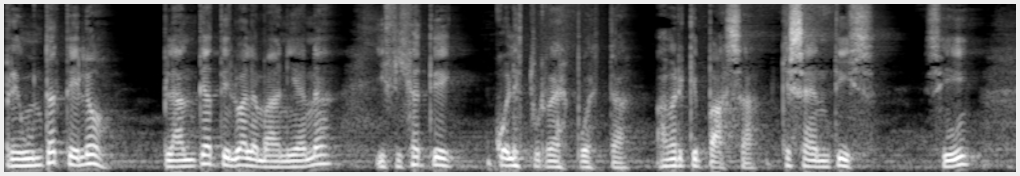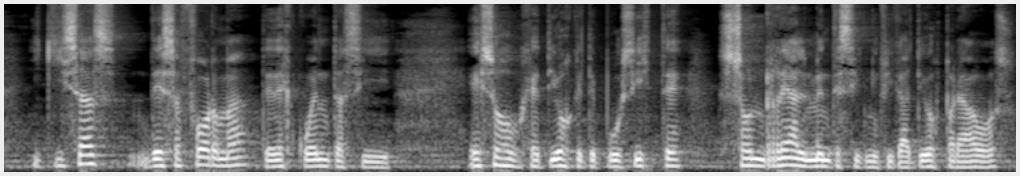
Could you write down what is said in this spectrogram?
Pregúntatelo, plantéatelo a la mañana y fíjate cuál es tu respuesta, a ver qué pasa, qué sentís, ¿sí? Y quizás de esa forma te des cuenta si esos objetivos que te pusiste son realmente significativos para vos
